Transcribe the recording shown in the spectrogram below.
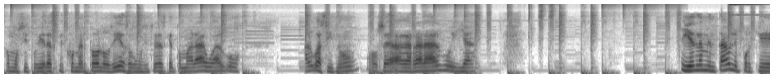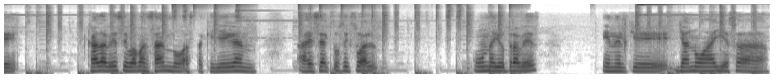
como si tuvieras que comer todos los días o como si tuvieras que tomar agua, algo, algo así, ¿no? O sea, agarrar algo y ya. Y es lamentable porque cada vez se va avanzando hasta que llegan a ese acto sexual una y otra vez en el que ya no hay esa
